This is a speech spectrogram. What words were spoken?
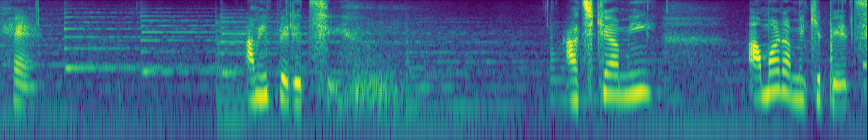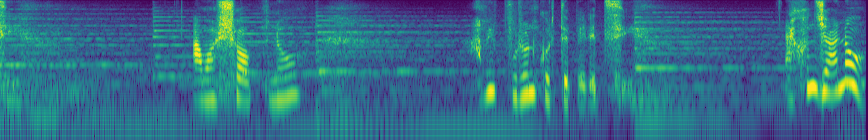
হ্যাঁ আমি পেরেছি। আজকে আমি, আমার আমিকে পেয়েছি। আমার স্বপ্ন আমি পূরণ করতে পেরেছি। এখন জানো,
